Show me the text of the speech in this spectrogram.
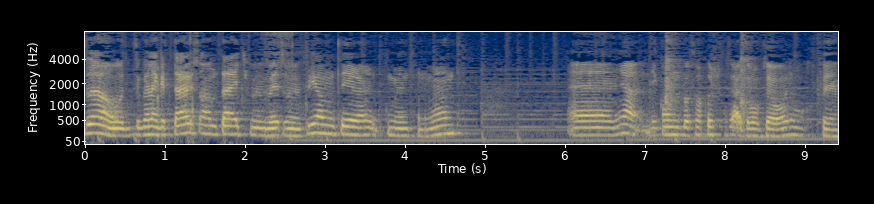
Zo, ik ben lekker thuis al een tijdje. Met video monteren, het moment van de maand. En ja, die komt best wel goed uit of zo hoor, ongeveer.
